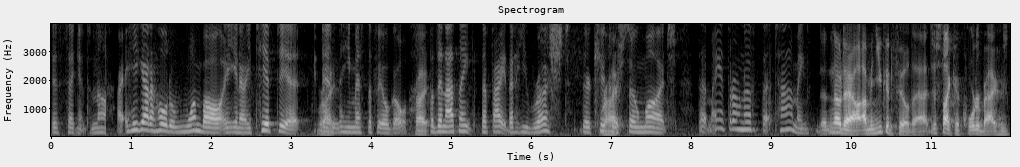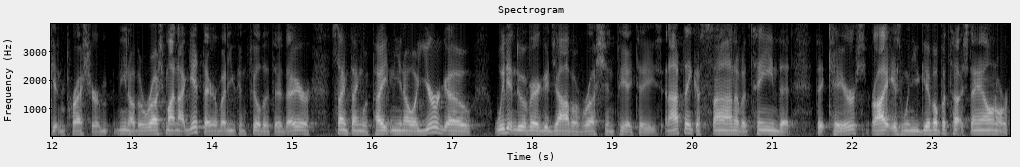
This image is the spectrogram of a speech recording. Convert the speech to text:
is second to none. Right, he got a hold of one ball, and you know, he tipped it, Right. and he missed the field goal. Right. But then I think the fact that he rushed their kicker so much that may have thrown off that timing. No doubt. I mean, you can feel that. Just like a quarterback who's getting pressure, you know, the rush might not get there, but you can feel that they're there. Same thing with Peyton. You know, a year ago, we didn't do a very good job of rushing PATs. And I think a sign of a team that, that cares, right, is when you give up a touchdown or,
